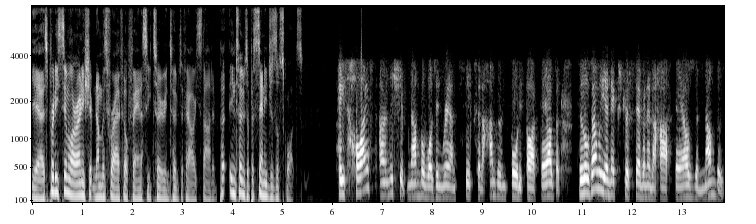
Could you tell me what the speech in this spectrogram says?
Yeah, it's pretty similar ownership numbers for AFL Fantasy too in terms of how he started, but in terms of percentages of squads. His highest ownership number was in round six at 145,000. So there was only an extra seven and a half thousand numbers,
